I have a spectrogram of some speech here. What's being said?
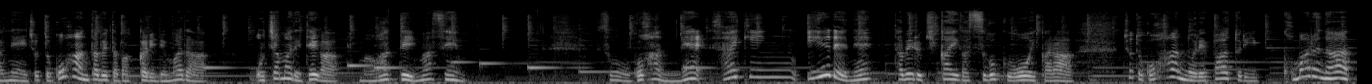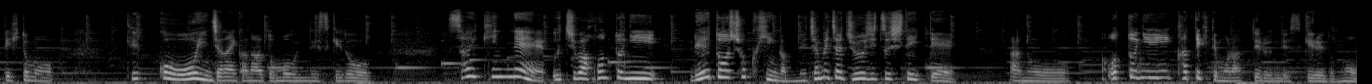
はねちょっとご飯食べたばっかりでまだお茶まで手が回っていません。そうご飯ね最近家でね食べる機会がすごく多いからちょっとご飯のレパートリー困るなって人も結構多いんじゃないかなと思うんですけど最近ねうちは本当に冷凍食品がめちゃめちゃ充実していてあの夫に買ってきてもらってるんですけれども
